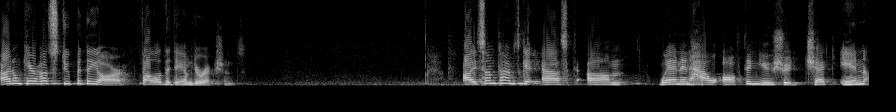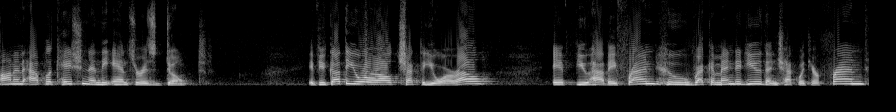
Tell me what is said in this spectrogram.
I don't care how stupid they are, follow the damn directions. I sometimes get asked um, when and how often you should check in on an application, and the answer is don't. If you've got the URL, check the URL. If you have a friend who recommended you, then check with your friend.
